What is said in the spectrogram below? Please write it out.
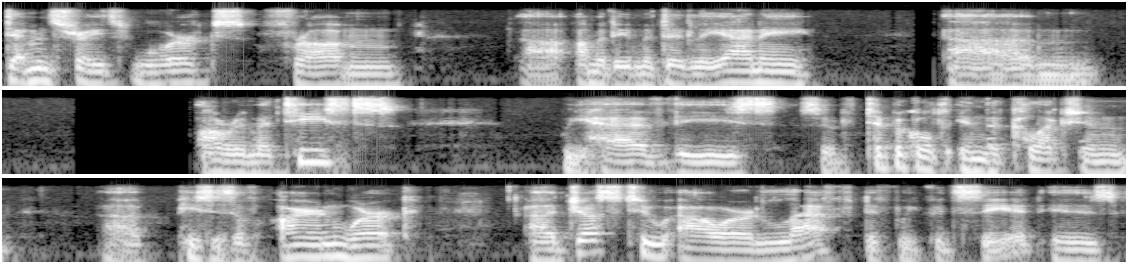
demonstrates works from uh, Amedeo Modigliani, um, Henri Matisse. We have these sort of typical in the collection uh, pieces of ironwork. Uh, just to our left, if we could see it, is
